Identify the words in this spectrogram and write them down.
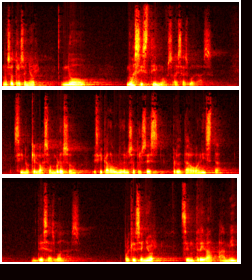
Nosotros, Señor, no, no asistimos a esas bodas, sino que lo asombroso es que cada uno de nosotros es protagonista de esas bodas. Porque el Señor se entrega a mí.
